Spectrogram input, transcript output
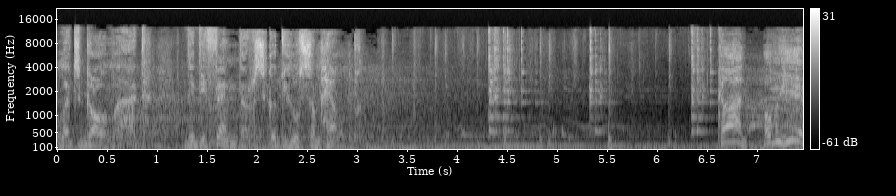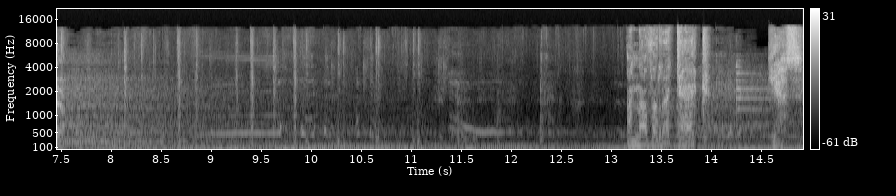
Let's go, lad. The defenders could use some help. Khan, over here! Another attack? Yes,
